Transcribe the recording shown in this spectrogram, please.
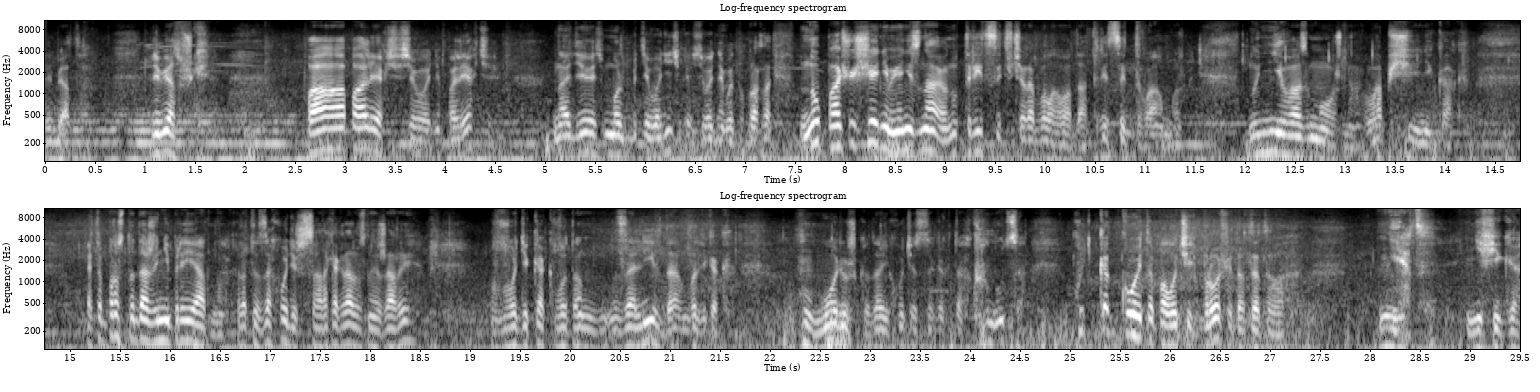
ребята, ребятушки, по полегче сегодня, полегче. Надеюсь, может быть и водичка сегодня будет попрохладнее. Ну, по ощущениям, я не знаю, ну 30 вчера была вода, 32, может быть. Ну, невозможно, вообще никак. Это просто даже неприятно, когда ты заходишь с 40-градусной жары, вроде как вот он залив, да, вроде как морюшка, да, и хочется как-то окунуться, хоть какой-то получить профит от этого. Нет, нифига.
